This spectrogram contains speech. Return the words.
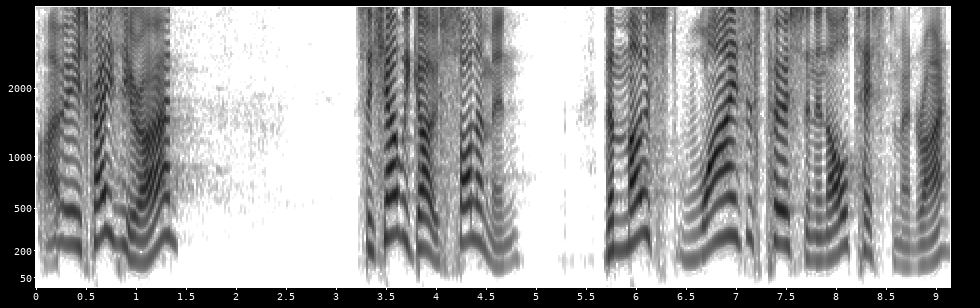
I mean, it's crazy, right? So here we go. Solomon, the most wisest person in the Old Testament, right?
